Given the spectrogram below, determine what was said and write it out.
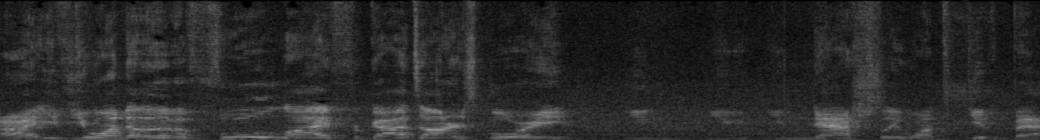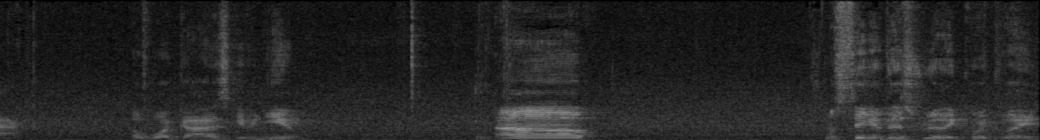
All right, if you want to live a full life for God's honor, His glory, you you, you naturally want to give back of what God has given you. Um, let's think of this really quickly.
